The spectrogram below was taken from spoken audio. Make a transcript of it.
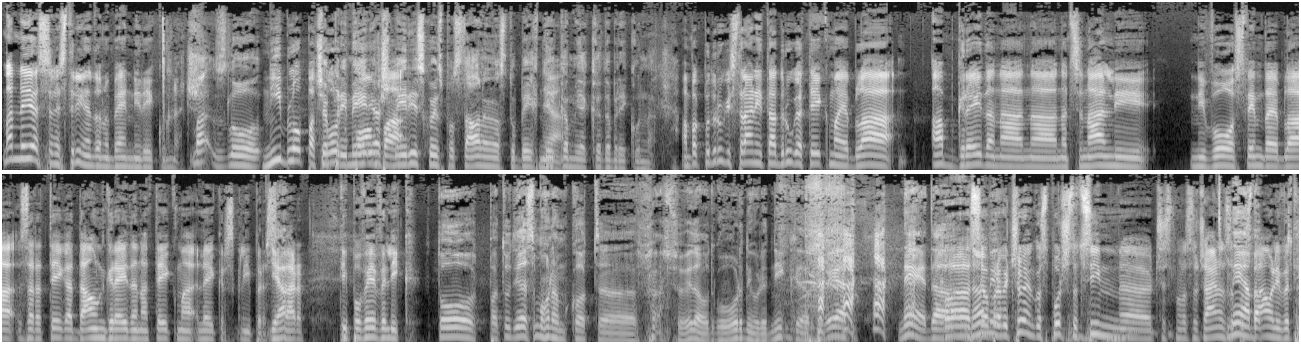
Ma ne, jaz se ne strinjam, da noben ni rekel nič. Ma, zelo, Ni bilo pa če primerjaš pompa. medijsko izpostavljenost obeh Ja. tekem, je kada bi rekel nič. Ampak po drugi strani ta druga tekma je bila upgrade na, na nacionalni nivo, s tem, da je bila zaradi tega downgrade na tekma Lakers Clippers, ja. kar ti pove veliko. To pa tudi jaz moram kot uh, seveda odgovorni urednik uh, povedati. Ne, da, Uh, se nam je- gospod Štocin, uh, če smo vas slučajno Ne, zapostavili v te.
